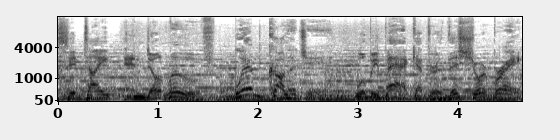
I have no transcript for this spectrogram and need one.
Sit tight and don't move. Webcology. We'll be back after this short break.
